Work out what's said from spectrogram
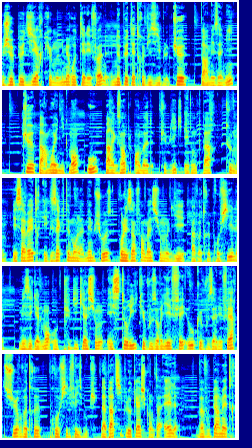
je peux dire que mon numéro de téléphone ne peut être visible que par mes amis, que par moi uniquement, ou par exemple en mode public et donc par tout le monde. Et ça va être exactement la même chose pour les informations liées à votre profil, mais également aux publications et stories que vous auriez fait ou que vous allez faire sur votre profil Facebook. La partie blocage, quant à elle, va vous permettre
